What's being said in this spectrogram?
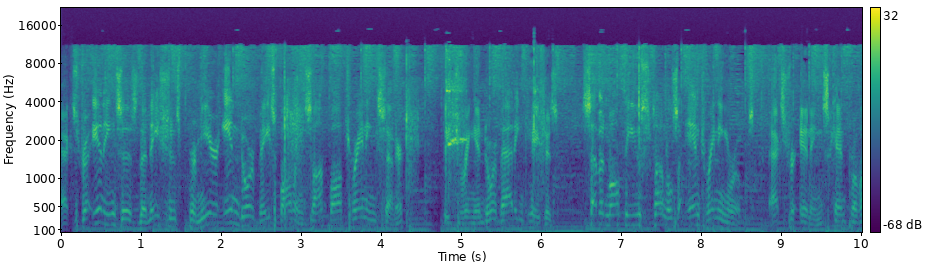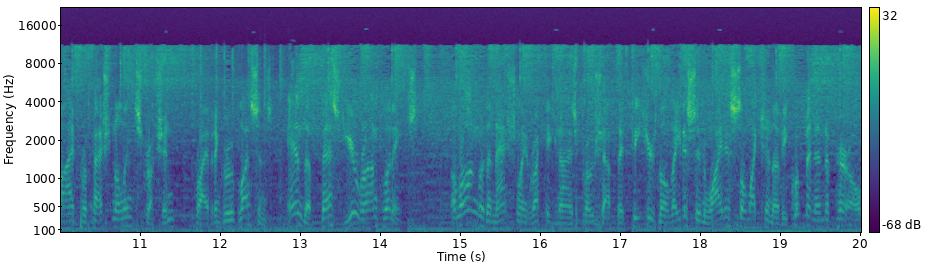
Extra Innings is the nation's premier indoor baseball and softball training center, featuring indoor batting cages, seven multi-use tunnels, and training rooms. Extra Innings can provide professional instruction, private and group lessons, and the best year-round clinics. Along with a nationally recognized pro shop that features the latest and widest selection of equipment and apparel,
